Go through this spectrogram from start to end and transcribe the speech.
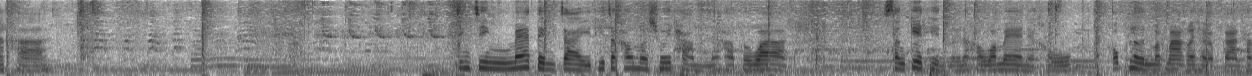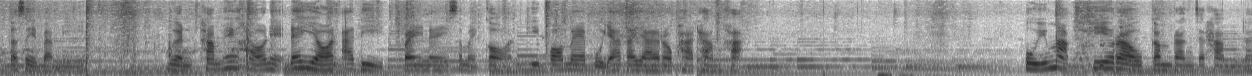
นะคะ จริงๆ แม่เต็มใจที่จะเข้ามาช่วยทำนะคะ เพราะว่าสังเกตเห็นเลยนะคะว่าแม่เนี่ยเขาเขาเพลินมากๆเลยค่ะกับการทำเกษตรแบบนี้ เหมือนทำให้เขาเนี่ยได้ย้อนอดีตไปในสมัยก่อนที่พ่อแม่ปู่ย่าตายายเราพาทำค่ะ ปุ๋ยหมักที่เรากำลังจะทำใน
